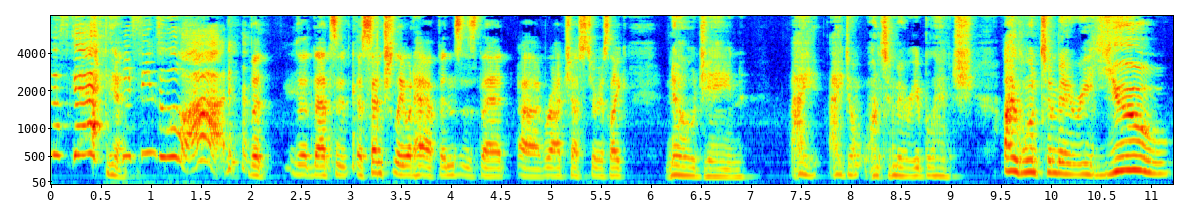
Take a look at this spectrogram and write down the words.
this guy? Yeah. He seems a little odd. but th- that's essentially what happens is that uh, Rochester is like, "No, Jane, I I don't want to marry Blanche. I want to marry you.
